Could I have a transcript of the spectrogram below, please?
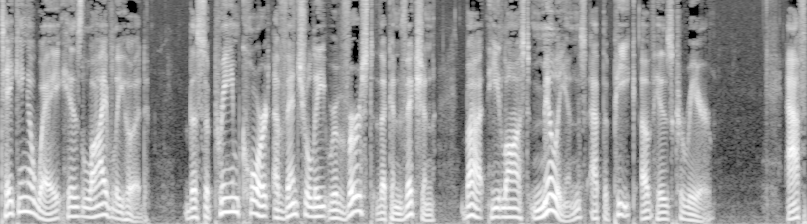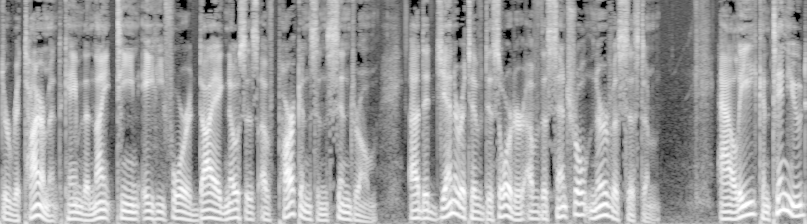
taking away his livelihood. The Supreme Court eventually reversed the conviction, but he lost millions at the peak of his career. After retirement came the 1984 diagnosis of Parkinson's syndrome, a degenerative disorder of the central nervous system. Ali continued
